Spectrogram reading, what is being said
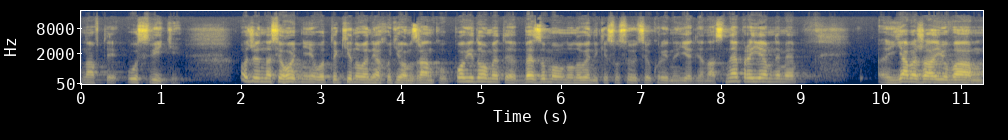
нафти у світі. Отже, на сьогодні от такі новини я хотів вам зранку повідомити. Безумовно, новини, які стосуються України, є для нас неприємними. Я бажаю вам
